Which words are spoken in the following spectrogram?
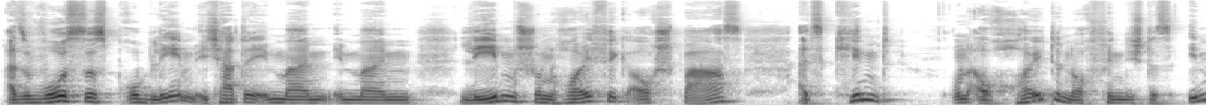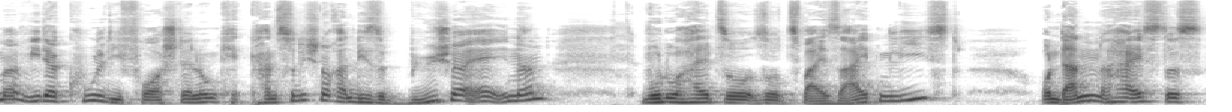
Also wo ist das Problem? Ich hatte in meinem, in meinem Leben schon häufig auch Spaß als Kind und auch heute noch finde ich das immer wieder cool, die Vorstellung. Kannst du dich noch an diese Bücher erinnern, wo du halt so, so zwei Seiten liest und dann heißt es,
